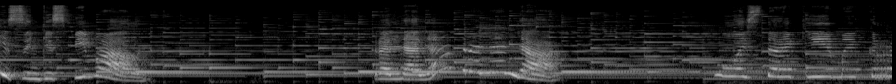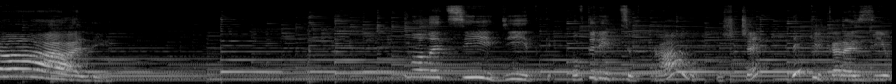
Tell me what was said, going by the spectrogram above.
пісеньки співали. Траля-ля, траля-ля. Ось такі ми кралі. Молодці, дітки! Повторіть цю вправу іще декілька разів.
